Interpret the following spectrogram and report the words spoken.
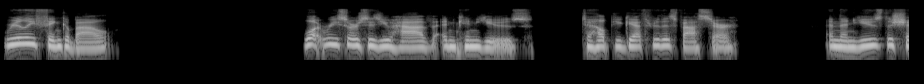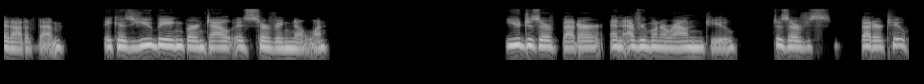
really think about what resources you have and can use to help you get through this faster and then use the shit out of them because you being burnt out is serving no one. You deserve better, and everyone around you deserves better too.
